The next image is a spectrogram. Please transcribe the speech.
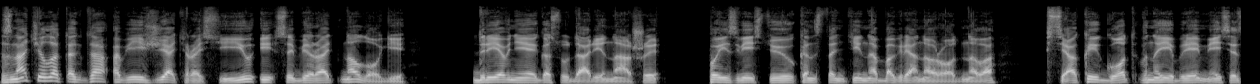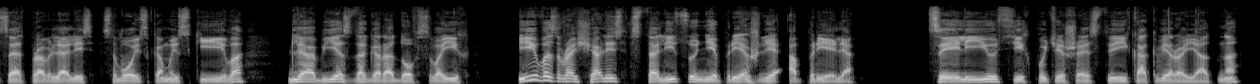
значило тогда объезжать Россию и собирать налоги. Древние государи наши, по известию Константина Багрянородного, всякий год в ноябре месяце отправлялись с войском из Киева для объезда городов своих и возвращались в столицу не прежде апреля. Целью сих путешествий, как вероятно,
